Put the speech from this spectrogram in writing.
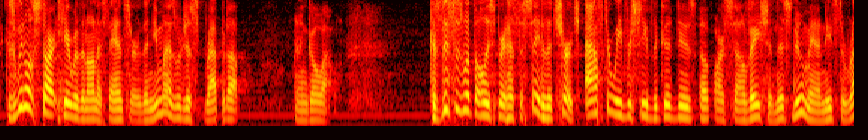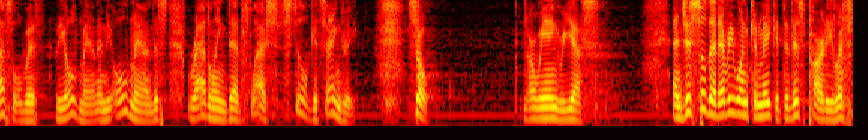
Because if we don't start here with an honest answer, then you might as well just wrap it up and go out. Because this is what the Holy Spirit has to say to the church. After we've received the good news of our salvation, this new man needs to wrestle with the old man. And the old man, this rattling dead flesh, still gets angry. So, are we angry? Yes. And just so that everyone can make it to this party, let's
